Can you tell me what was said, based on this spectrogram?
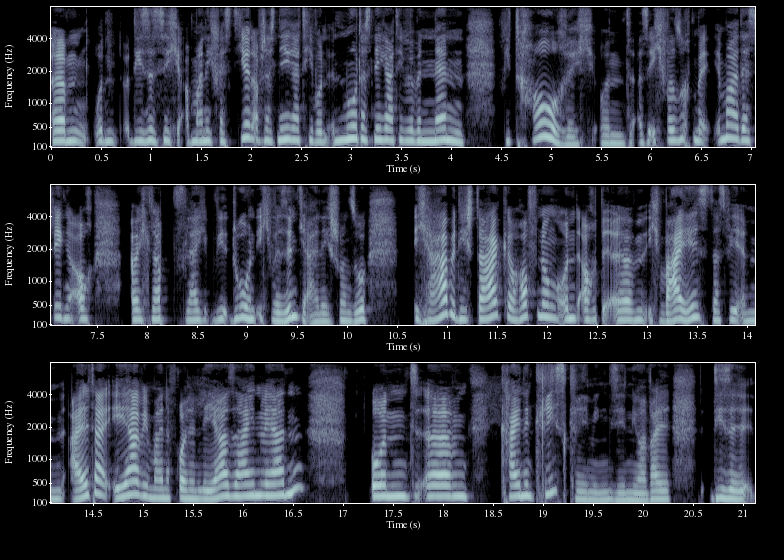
Ähm, und dieses sich manifestieren auf das Negative und nur das Negative benennen, wie traurig. Und also ich versuche mir immer deswegen auch, aber ich glaube, vielleicht wie, du und ich, wir sind ja eigentlich schon so, ich habe die starke Hoffnung und auch ähm, ich weiß, dass wir im Alter eher wie meine Freundin Lea sein werden und ähm, keine kriegscremigen Senioren, weil diese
